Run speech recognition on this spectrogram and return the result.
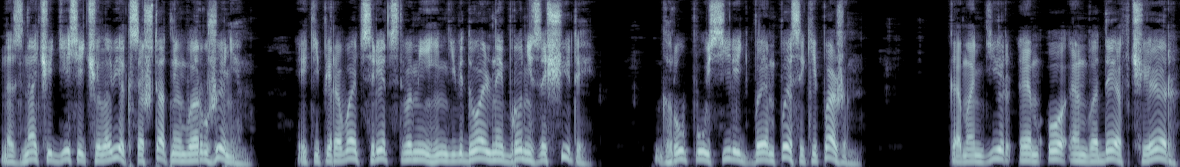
назначить 10 человек со штатным вооружением, экипировать средствами индивидуальной бронезащиты, группу усилить БМП с экипажем. Командир МО МВД ФЧР,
